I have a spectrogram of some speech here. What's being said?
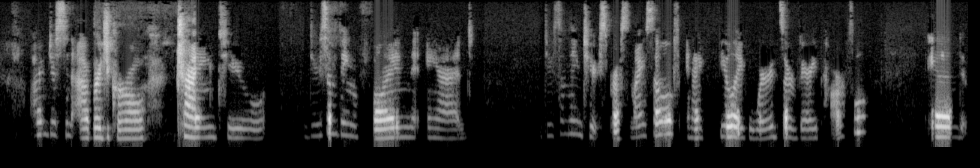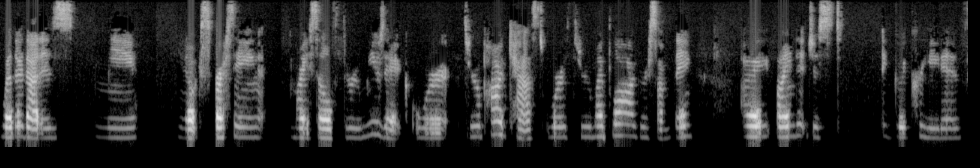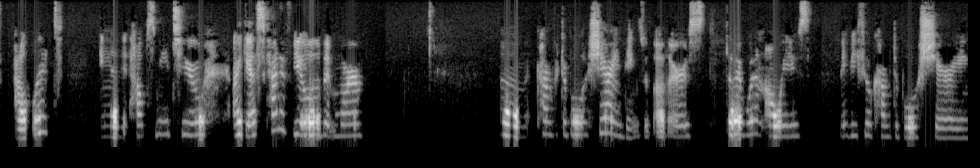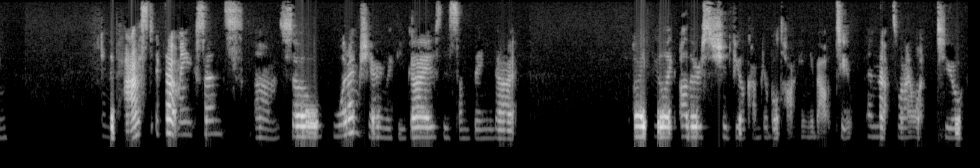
I'm just an average girl trying to do something fun and do something to express myself. And I feel like words are very powerful. And whether that is me, you know, expressing myself through music or through a podcast or through my blog or something, I find it just a good creative outlet and it helps me to, I guess, kind of feel a little bit more um, comfortable sharing things with others that I wouldn't always maybe feel comfortable sharing in the past, if that makes sense. Um, so, what I'm sharing with you guys is something that I feel like others should feel comfortable talking about too, and that's what I want to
